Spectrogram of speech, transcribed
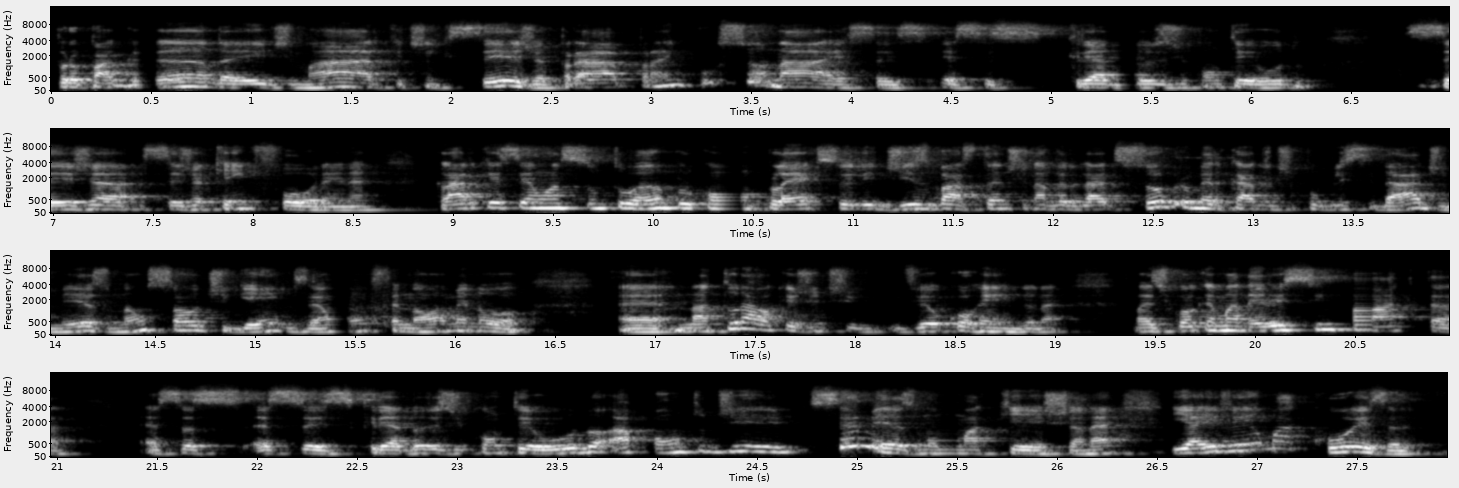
propaganda e de marketing que seja para impulsionar esses, esses criadores de conteúdo, seja, seja quem forem, né? Claro que esse é um assunto amplo, complexo, ele diz bastante, na verdade, sobre o mercado de publicidade mesmo, não só o de games, é um fenômeno é, natural que a gente vê ocorrendo, né? Mas, de qualquer maneira, isso impacta essas, esses criadores de conteúdo a ponto de ser mesmo uma queixa, né? E aí vem uma coisa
